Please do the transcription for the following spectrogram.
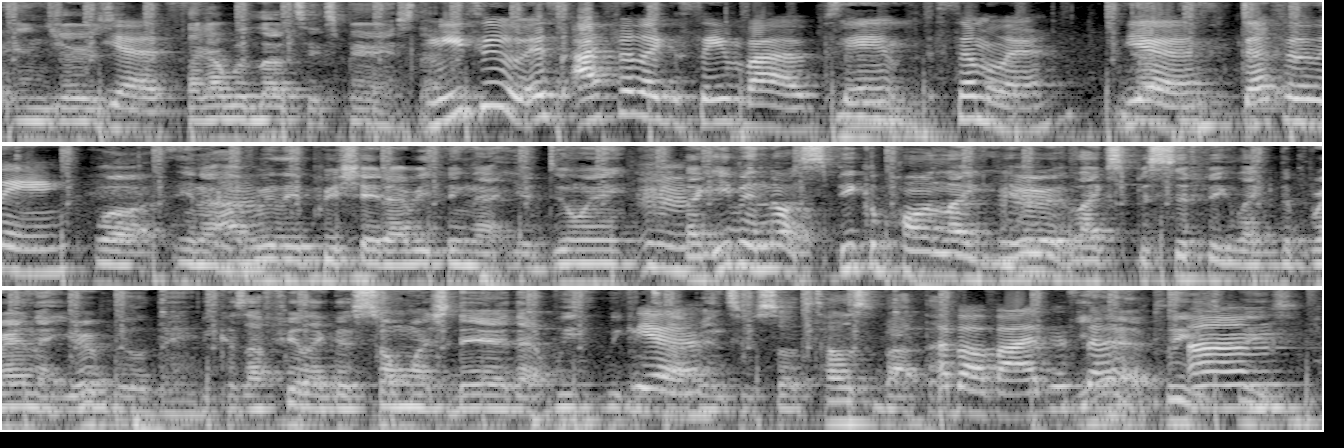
throw in Jersey. Yes. Like I would love to experience that. Me too. It's I feel like the same vibe, same mm. similar. Yeah, Definitely. Well, you know, Mm-hmm. I really appreciate everything that you're doing. Like, even no, speak upon like Mm-hmm. your like specific like the brand that you're building because I feel like there's so much there that we we can Yeah. tap into. So tell us about that. about vibes and stuff. Yeah, please, um, please.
